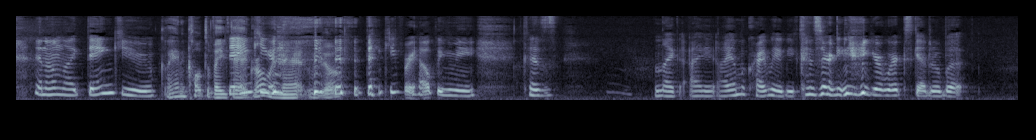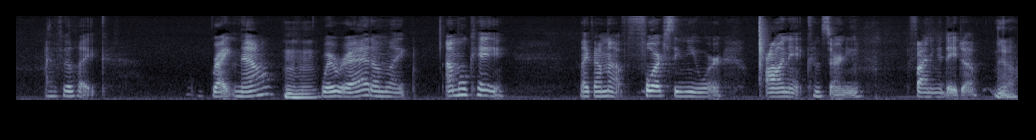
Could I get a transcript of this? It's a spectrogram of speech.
and I'm like, "Thank you, go ahead and cultivate thank that you, in that you know? thank you for helping me." Because, like, I I am a crybaby concerning your work schedule, but I feel like right now hmm where we're at, I'm like, I'm okay. Like I'm not forcing you or on it concerning finding a day job. yeah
